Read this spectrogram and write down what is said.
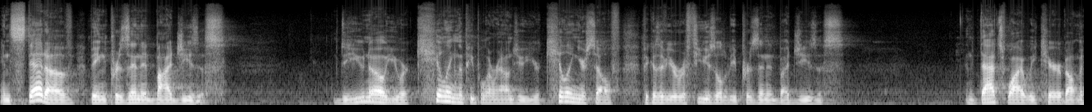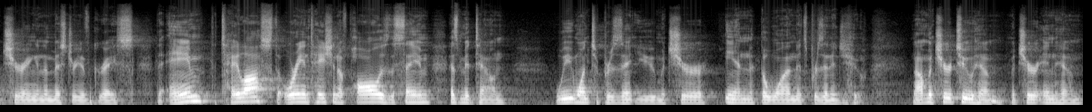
instead of being presented by Jesus. Do you know you are killing the people around you? You're killing yourself because of your refusal to be presented by Jesus. And that's why we care about maturing in the mystery of grace. The aim, the telos, the orientation of Paul is the same as Midtown. We want to present you mature in the one that's presented you. Not mature to him, mature in him.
